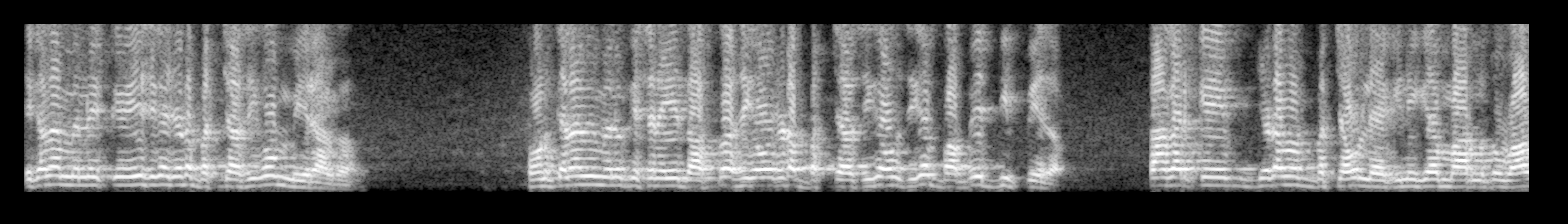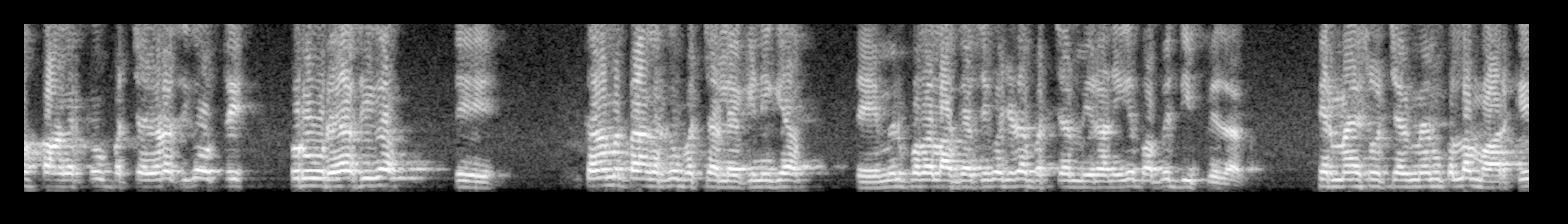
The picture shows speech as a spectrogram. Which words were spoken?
ਤੇ ਕਹਿੰਦਾ ਮੈਨੂੰ ਇੱਕ ਇਹ ਸੀਗਾ ਜਿਹੜਾ ਬੱਚਾ ਸੀਗਾ, ਉਹ ਮੇਰਾ ਗਾ। ਹੁਣ ਕਹਿੰਦਾ ਵੀ ਮੈਨੂੰ ਕਿਸੇ ਨੇ ਇਹ ਦੱਸਤਾ ਸੀਗਾ, ਉਹ ਜਿਹੜਾ ਬੱਚਾ ਸੀਗਾ, ਉਹ ਸੀਗਾ ਬਾਬੇ ਦੀਪੇ ਦਾ। ਤਾਂ ਕਰਕੇ ਜਿਹੜਾ ਮੈਂ ਬੱਚਾ ਉਹ ਲੈ ਕੇ ਨਹੀਂ ਗਿਆ ਮਾਰਨ ਤੋਂ ਬਾਅਦ, ਤਾਂ ਕਰਕੇ ਉਹ ਬੱਚਾ ਜਿਹੜਾ ਸੀਗਾ ਉੱਥੇ ਰੋ ਰਿਹਾ ਸੀਗਾ ਤੇ ਕਹਿੰਦਾ ਮੈਂ ਤਾਂ ਕਰਕੇ ਉਹ ਬੱਚਾ ਲੈ ਕੇ ਨਹੀਂ ਗਿਆ ਤੇ ਮੈਨੂੰ ਪਤਾ ਲੱਗ ਗਿਆ ਸੀਗਾ ਜਿਹੜਾ ਬੱਚਾ ਮੇਰਾ ਨਹੀਂ ਗਾ ਬਾਬੇ ਦੀਪੇ ਦਾ ਫਿਰ ਮੈਂ ਸੋਚਿਆ ਮੈਂ ਇਹਨੂੰ ਕੱਲਾ ਮਾਰ ਕੇ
